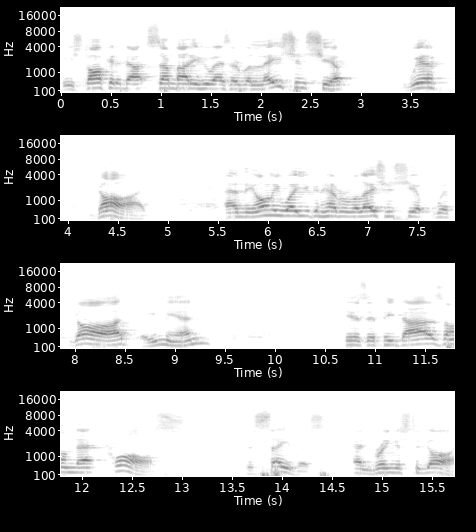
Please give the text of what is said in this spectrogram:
He's talking about somebody who has a relationship with God. And the only way you can have a relationship with God, amen, is if He dies on that cross to save us and bring us to God.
